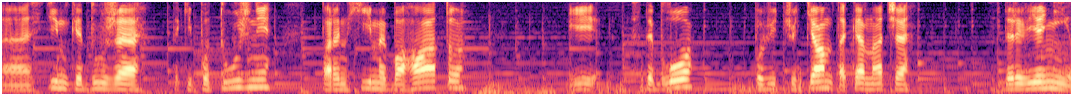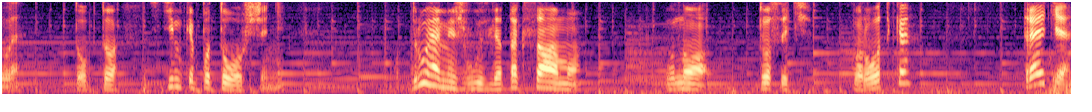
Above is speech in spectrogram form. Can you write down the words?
е, стінки дуже такі потужні, паренхіми багато, і стебло по відчуттям таке, наче здерев'яніле. Тобто стінки потовщені. Друге міжвузля так само, воно досить коротке. Третє,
